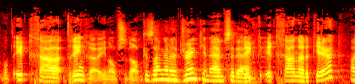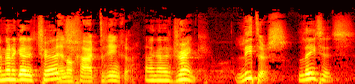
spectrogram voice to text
Want ik ga drinken in Amsterdam. Because I'm going to drink in Amsterdam. Ik, ik ga naar de kerk I'm going to go to church en dan ga ik drinken. and I'm going to drink Liters. liters.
